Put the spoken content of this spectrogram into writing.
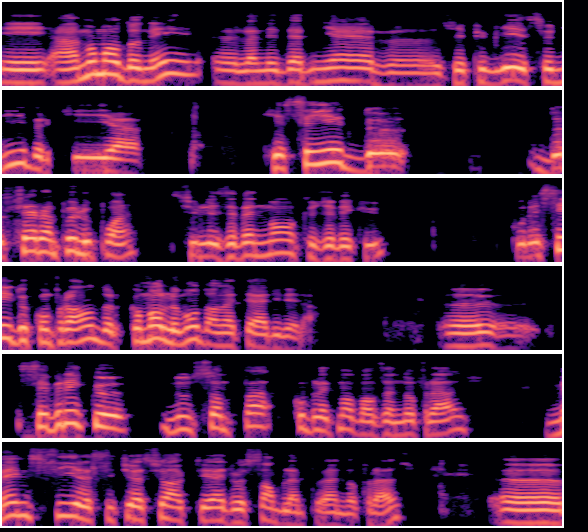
Et à un moment donné, l'année dernière, j'ai publié ce livre qui, qui essayait de, de faire un peu le point sur les événements que j'ai vécus pour essayer de comprendre comment le monde en était arrivé là. Euh, c'est vrai que nous ne sommes pas complètement dans un naufrage, même si la situation actuelle ressemble un peu à un naufrage. Euh,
